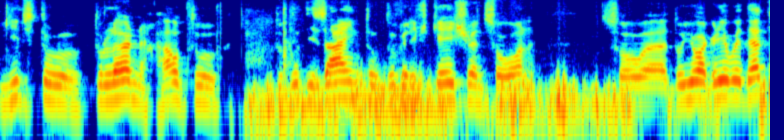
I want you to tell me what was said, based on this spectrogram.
needs to to learn how to to do design, to do verification, and so on. So, uh, do you agree with that?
